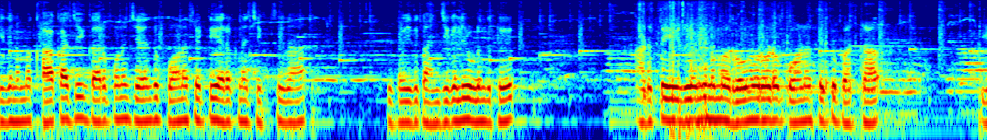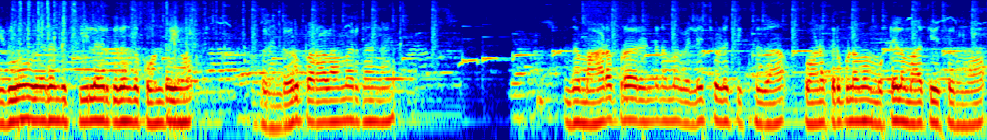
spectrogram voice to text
இது நம்ம காக்காச்சியும் கருப்பனும் சேர்ந்து போன செட்டு இறக்குன சிக்ஸு தான். இப்போ இதுக்கு அஞ்சு களி விழுந்துட்டு அடுத்து இது வந்து நம்ம ரோமரோட போன செட்டு பார்த்தா இதுவும் வேறு இந்த கீழே இருக்கிற அந்த கொண்டையும். இப்போ ரெண்டு பேரும் பரவாயில்லாமல் இருக்காங்க. இந்த மாடப்புறா ரெண்டு நம்ம வெள்ளைச்சோள சிக்ஸு தான். போன திருப்பு நம்ம முட்டையில் மாற்றி வச்சுருந்தோம்.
